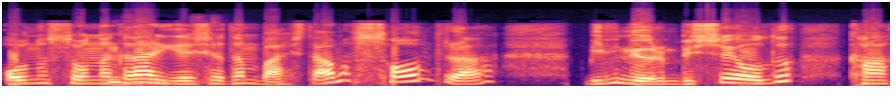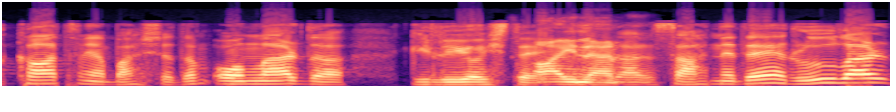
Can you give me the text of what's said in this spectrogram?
Onu sonuna kadar yaşadım başta ama sonra bilmiyorum bir şey oldu. Kahkaha atmaya başladım. Onlar da gülüyor işte. Aynen. Sahnede rular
